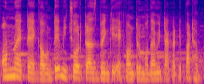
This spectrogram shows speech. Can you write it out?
অন্য একটা অ্যাকাউন্টে মিউচুয়াল ট্রাস্ট ব্যাঙ্কে অ্যাকাউন্টের মধ্যে আমি টাকাটি পাঠাবো।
